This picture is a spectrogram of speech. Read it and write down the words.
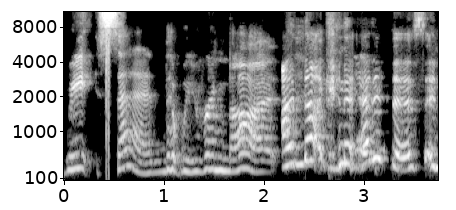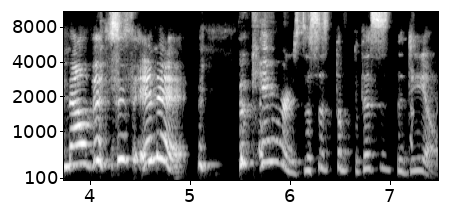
We said that we were not. I'm not going to edit this, and now this is in it. Cares? This is the this is the deal.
